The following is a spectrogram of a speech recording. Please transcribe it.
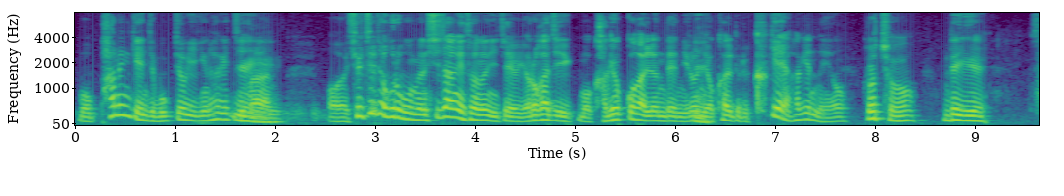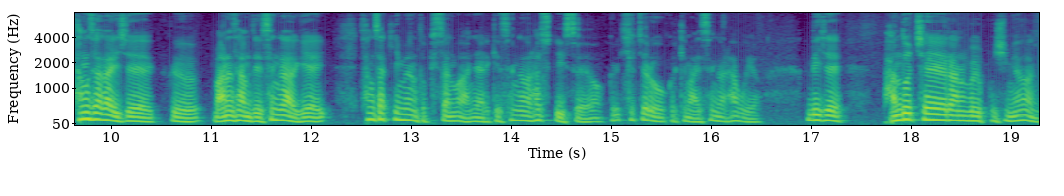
뭐 파는 게 이제 목적이긴 하겠지만 예. 어, 실질적으로 보면 시장에서는 이제 여러 가지 뭐 가격과 관련된 이런 예. 역할들을 크게 하겠네요. 그렇죠. 근데 이게 상사가 이제 그 많은 사람들이 생각하기에 상사 끼면 더 비싼 거 아니야 이렇게 생각을 할 수도 있어요. 실제로 그렇게 많이 생각을 하고요. 근데 이제 반도체라는 걸 보시면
